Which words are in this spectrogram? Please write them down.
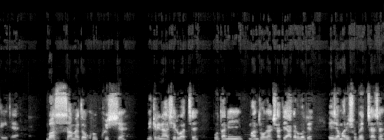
થઈ જાય. બસ અમે તો ખૂબ ખુશ છે. દીકરીના આશીર્વાદ છે. પોતાની મહત્વાકાંક્ષાથી આગળ વધે. એ જ અમારી શુભેચ્છા છે.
